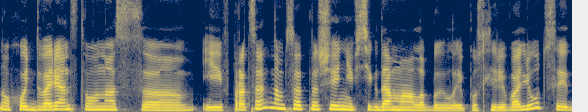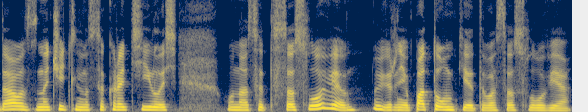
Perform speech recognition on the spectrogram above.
ну, хоть дворянство у нас э, и в процентном соотношении всегда мало было, и после революции, да, значительно сократилось у нас это сословие, ну, вернее, потомки этого сословия,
